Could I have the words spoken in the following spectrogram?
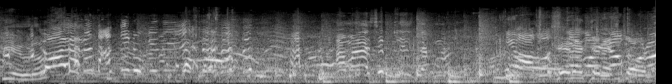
কি এগুলো? আমার আছে প্লিজ দেখো কি অবস্থা করল পুরো?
